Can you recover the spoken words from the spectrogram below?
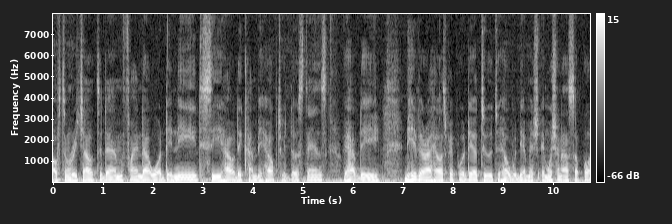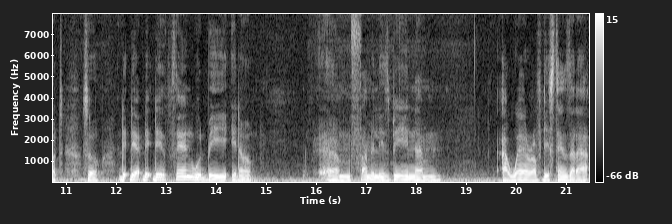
often reach out to them, find out what they need, see how they can be helped with those things. We have the behavioral health people there too to help with their emotional support. So the, the, the thing would be, you know, um, families being um, aware of these things that are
